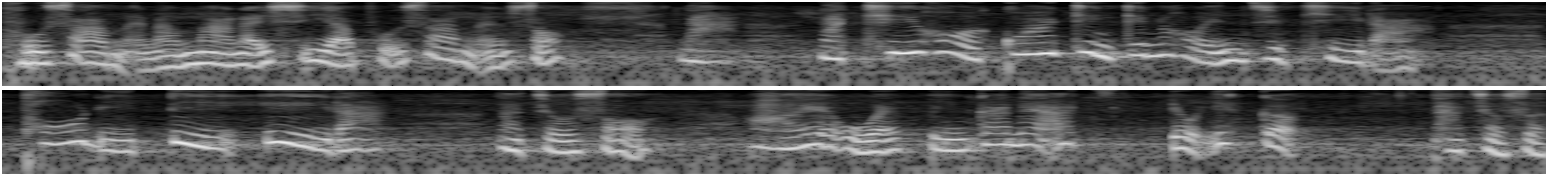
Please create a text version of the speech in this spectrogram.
菩萨们啊，马来西亚菩萨们说：“那那气候赶紧跟好人进去啦，脱离地狱啦！”那就说啊，有的饼干呢啊，有一个他就是。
